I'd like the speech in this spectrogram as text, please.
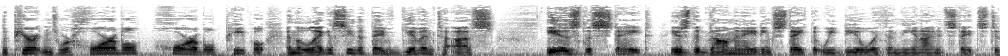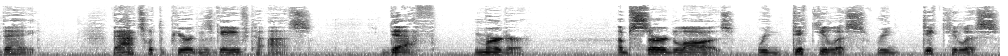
The Puritans were horrible, horrible people. And the legacy that they've given to us is the state, is the dominating state that we deal with in the United States today. That's what the Puritans gave to us death, murder, absurd laws, ridiculous, ridiculous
